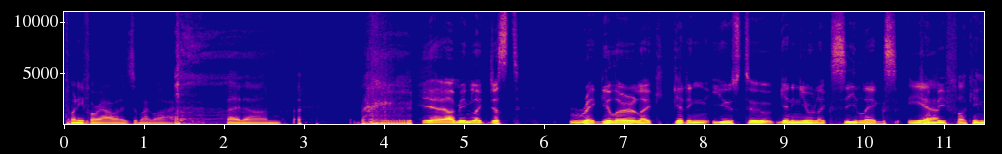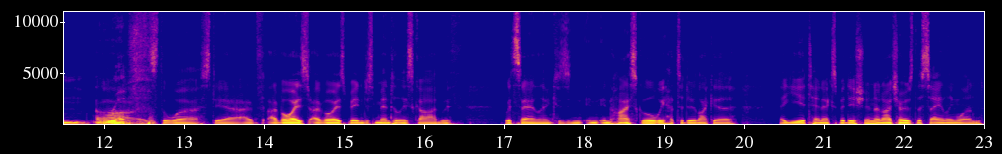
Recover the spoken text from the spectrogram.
24 hours of my life. but um but yeah, I mean like just regular like getting used to getting your like sea legs yeah. can be fucking Oh, rough. It's the worst. Yeah, I've I've always I've always been just mentally scarred with with sailing because in, in, in high school we had to do like a a year ten expedition and I chose the sailing one.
